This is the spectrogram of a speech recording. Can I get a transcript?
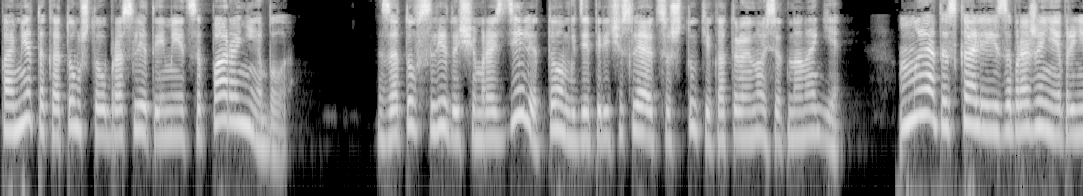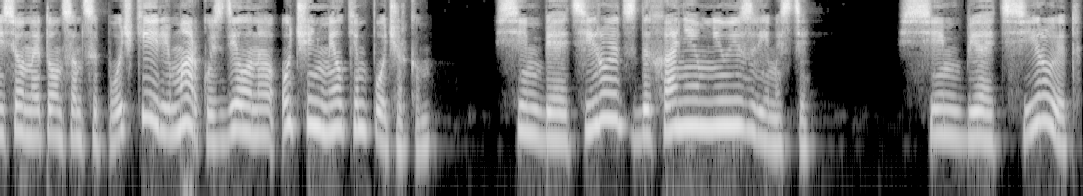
пометок о том, что у браслета имеется пара, не было. Зато в следующем разделе, том, где перечисляются штуки, которые носят на ноге, мы отыскали изображение, принесенной Тонсом цепочки, и ремарку, сделанную очень мелким почерком. Симбиотирует с дыханием неуязвимости. Симбиотирует?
